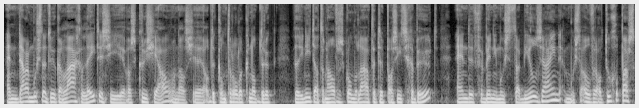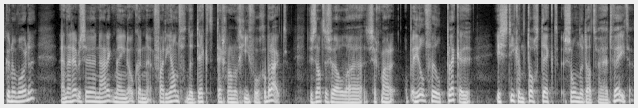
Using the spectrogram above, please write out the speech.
En daar moest natuurlijk een lage latency was cruciaal. Want als je op de controleknop drukt, wil je niet dat een halve seconde later er pas iets gebeurt. En de verbinding moest stabiel zijn, moest overal toegepast kunnen worden. En daar hebben ze, naar ik meen, ook een variant van de DECT-technologie voor gebruikt. Dus dat is wel, zeg maar, op heel veel plekken is stiekem toch dekt zonder dat we het weten.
